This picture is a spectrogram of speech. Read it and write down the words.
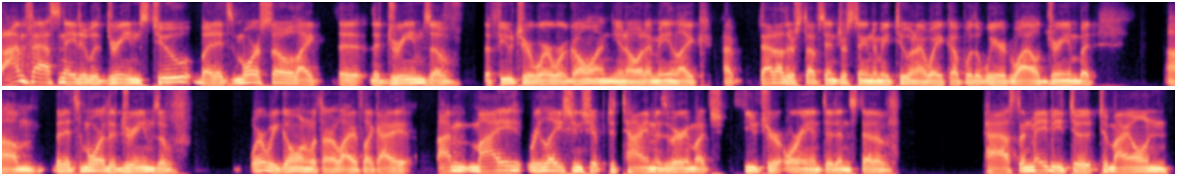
I'm fascinated with dreams too, but it's more so like the the dreams of the future where we're going. You know what I mean? Like I, that other stuff's interesting to me too. And I wake up with a weird, wild dream, but um, but it's more the dreams of where are we going with our life. Like I, I'm my relationship to time is very much future oriented instead of past, and maybe to to my own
